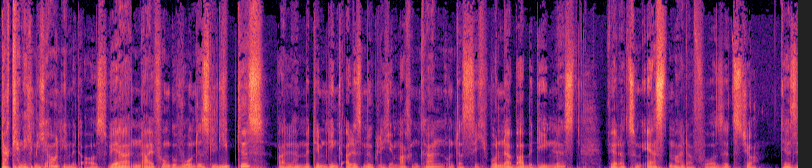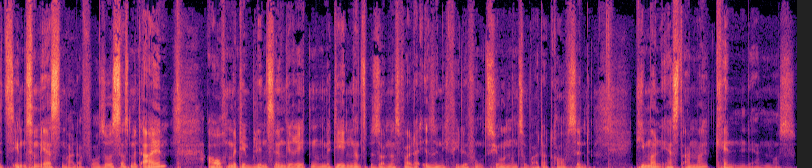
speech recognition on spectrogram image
da kenne ich mich auch nicht mit aus. Wer ein iPhone gewohnt ist, liebt es, weil er mit dem Ding alles Mögliche machen kann und das sich wunderbar bedienen lässt. Wer da zum ersten Mal davor sitzt, ja, der sitzt eben zum ersten Mal davor. So ist das mit allem, auch mit den Blinzelgeräten und mit denen ganz besonders, weil da irrsinnig viele Funktionen und so weiter drauf sind, die man erst einmal kennenlernen muss.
